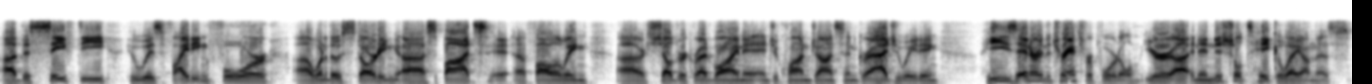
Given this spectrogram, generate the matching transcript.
uh, the safety who was fighting for uh, one of those starting uh, spots uh, following Sheldrick Redwine and, and Jaquan Johnson graduating, he's entering the transfer portal. Your an initial takeaway on this?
